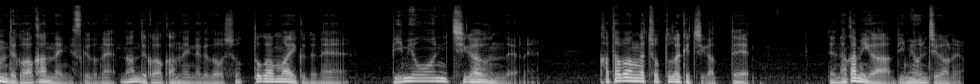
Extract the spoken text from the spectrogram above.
んでかわかんないんですけどね。なんでかわかんないんだけど、ショットガンマイクでね、微妙に違うんだよね。型番がちょっとだけ違って、で、中身が微妙に違うのよ。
